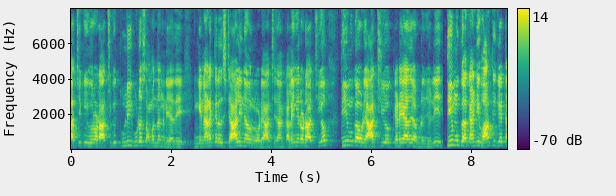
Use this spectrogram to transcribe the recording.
ஆட்சிக்கும் இவரோட ஆட்சிக்கும் துளி கூட சம்மந்தம் கிடையாது. இங்க நடக்கிறது ஸ்டாலின் அவர்களுடைய ஆட்சி தான். கலைஞரோட ஆட்சியோ திமுகவுடைய ஆட்சியோ கிடையாது அப்படின்னு சொல்லி திமுக காண்டி வாக்கு கேட்ட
